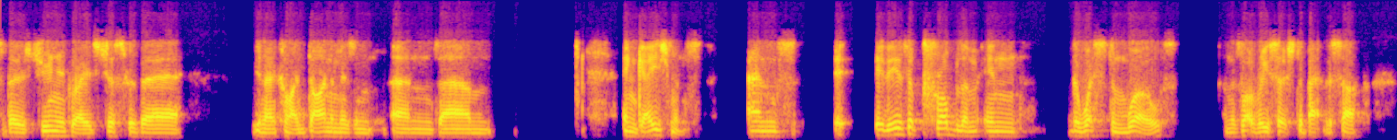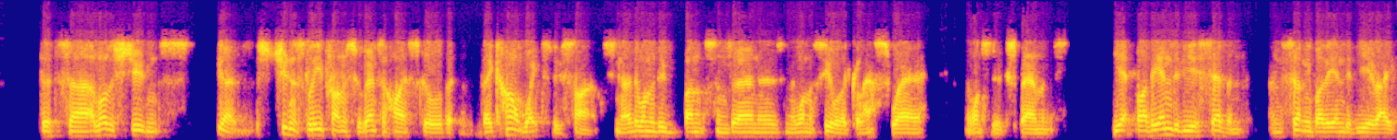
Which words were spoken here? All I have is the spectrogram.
to those junior grades just with their, you know, kind of dynamism and um, engagements. And it, is a problem in the Western world, and there's a lot of research to back this up, that uh, a lot of students you know, students leave primary school, go into high school, but they can't wait to do science. You know, they want to do Bunsen burners and they want to see all the glassware. They want to do experiments. Yet by the end of year seven, and certainly by the end of year eight,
